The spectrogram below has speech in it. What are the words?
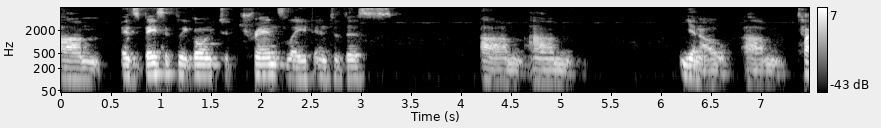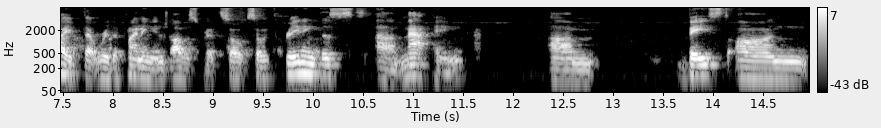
um, is basically going to translate into this, um, um, you know, um, type that we're defining in JavaScript. So, so it's creating this uh, mapping um, based on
